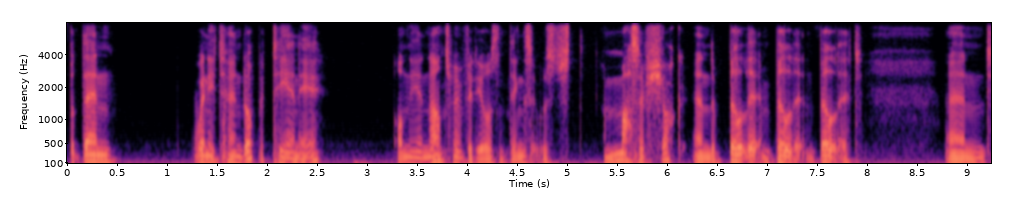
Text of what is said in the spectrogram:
but then when he turned up at TNA on the announcement videos and things, it was just a massive shock. And they built it and built it and built it. And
